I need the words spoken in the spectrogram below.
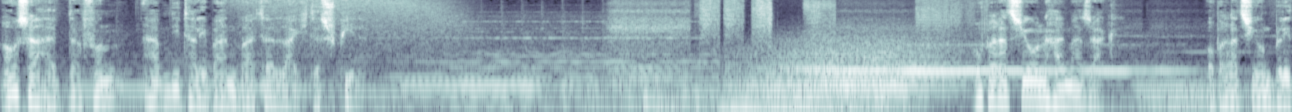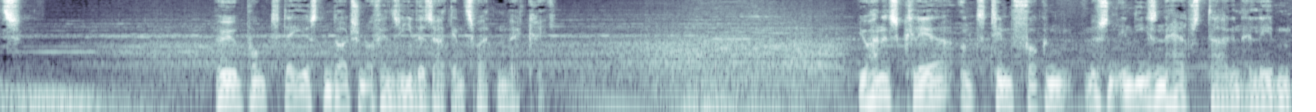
Außerhalb davon haben die Taliban weiter leichtes Spiel. Operation Halmasak. Operation Blitz. Höhepunkt der ersten deutschen Offensive seit dem Zweiten Weltkrieg. Johannes Clare und Tim Focken müssen in diesen Herbsttagen erleben,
